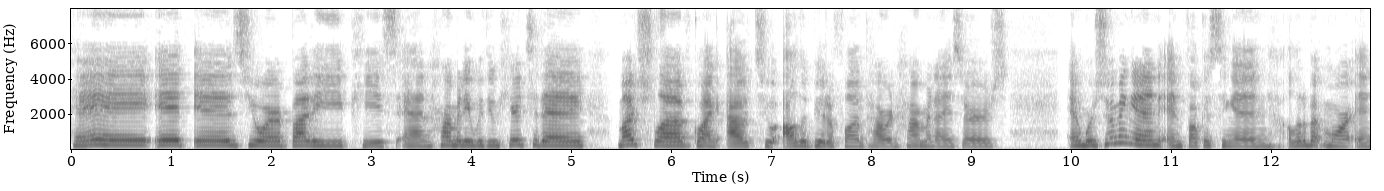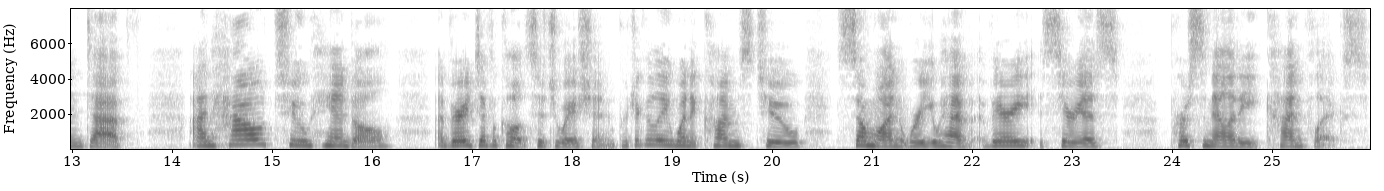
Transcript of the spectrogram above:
Hey, it is your buddy, Peace and Harmony with you here today. Much love going out to all the beautiful empowered harmonizers. And we're zooming in and focusing in a little bit more in depth on how to handle a very difficult situation, particularly when it comes to someone where you have very serious personality conflicts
